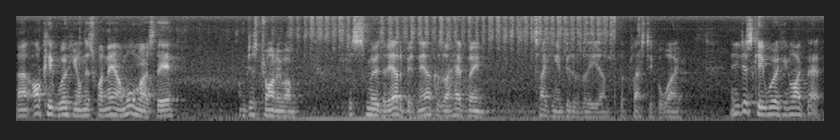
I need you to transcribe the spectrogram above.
Uh, I'll keep working on this one now. I'm almost there. I'm just trying to um, just smooth it out a bit now because I have been taking a bit of the, um, the plastic away. And you just keep working like that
